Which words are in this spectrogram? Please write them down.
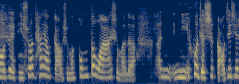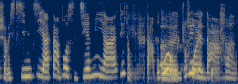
哦，对，你说他要搞什么宫斗啊什么的，啊，你你或者是搞这些什么心计啊、大 boss 揭秘啊这种，打不过我们中国人的。点上，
